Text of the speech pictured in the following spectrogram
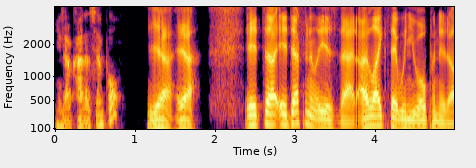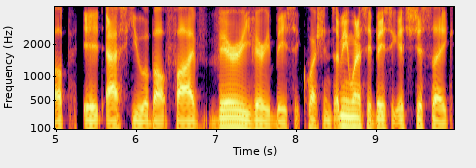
you know, kind of simple. Yeah, yeah. It uh, it definitely is that. I like that when you open it up, it asks you about five very very basic questions. I mean, when I say basic, it's just like,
